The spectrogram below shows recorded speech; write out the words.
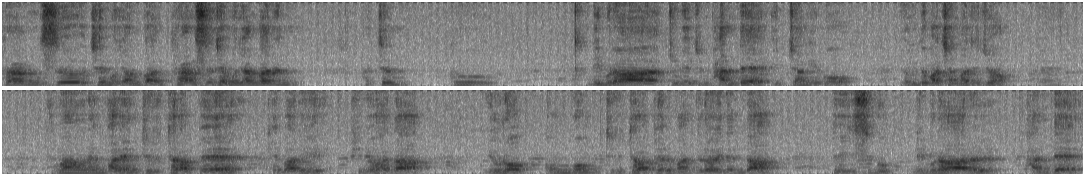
프랑스 재무장관, 프랑스 재무장관은 하여튼 그 리브라 쪽에 좀 반대 입장이고 여기도 마찬가지죠. 예. 중앙은행 발행 디지털 화폐 개발이 필요하다. 유럽 공공 디지털 화폐를 만들어야 된다. 페이스북 리브라를 반대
